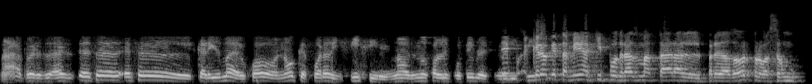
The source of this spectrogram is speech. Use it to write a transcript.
Ah, pero es, es el, es el carisma del juego, ¿no? Que fuera difícil, no, no solo imposible, sino Sí, difícil. creo que también aquí podrás matar al predador, pero va a ser un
